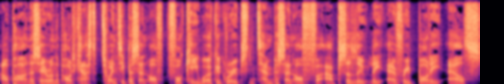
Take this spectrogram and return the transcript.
our partners here on the podcast. 20% off for key worker groups and 10% off for absolutely everybody else.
